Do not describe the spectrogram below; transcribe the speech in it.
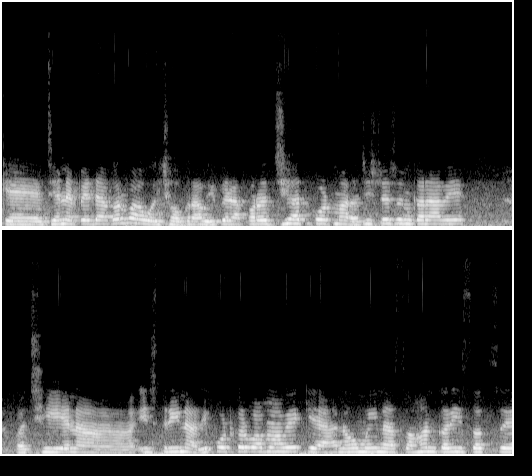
કે જેને પેદા કરવા હોય છોકરાઓ એ પહેલાં ફરજિયાત કોર્ટમાં રજીસ્ટ્રેશન કરાવે. પછી એના એ સ્ત્રીના રિપોર્ટ કરવામાં આવે કે આ નવ મહિના સહન કરી શકશે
